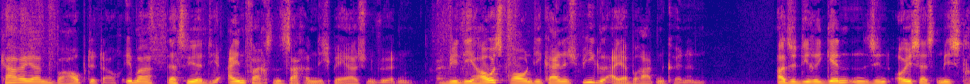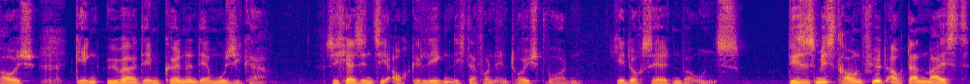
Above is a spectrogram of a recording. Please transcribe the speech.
Karajan behauptet auch immer, dass wir die einfachsten Sachen nicht beherrschen würden, wie die Hausfrauen, die keine Spiegeleier braten können. Also Dirigenten sind äußerst misstrauisch gegenüber dem Können der Musiker. Sicher sind sie auch gelegentlich davon enttäuscht worden, jedoch selten bei uns. Dieses Misstrauen führt auch dann meist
